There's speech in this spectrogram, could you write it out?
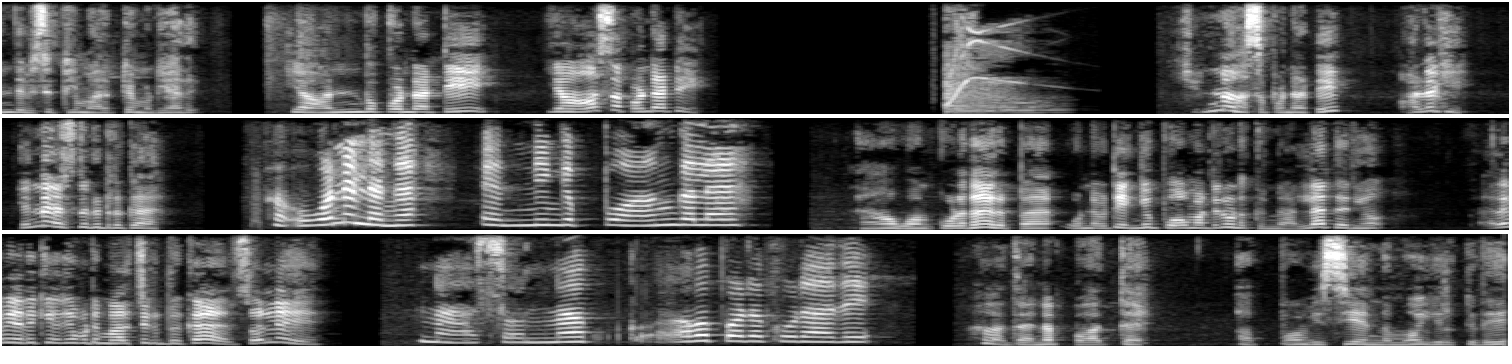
எந்த விஷயத்தையும் மறைக்க முடியாது. என் அன்பு பொண்டாட்டி என் ஆசை பொண்டாட்டி. என்ன ஆசை பொண்டாட்டி? அழகி என்ன யோசிச்சுக்கிட்டு இருக்க? ஒன்றும் இல்லைங்க. நீங்க போங்கல. நான் உன் கூட தான் இருப்பேன். உன்னை விட்டு எங்கேயும் போக மாட்டேன்னு உனக்கு நல்லா தெரியும். அதே எதுக்கு எதை மட்டும் மறைச்சிக்கிட்டு இருக்க? சொல்லு. நான் சொன்னா கோவப்படக்கூடாது. அதானே பார்த்தேன். அப்போ விஷயம் என்னமோ இருக்குது.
